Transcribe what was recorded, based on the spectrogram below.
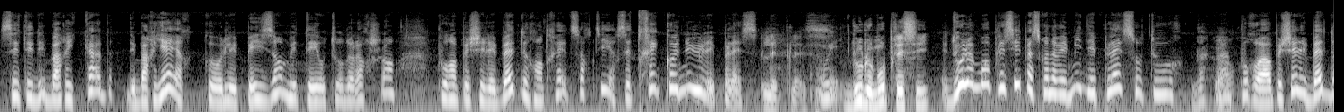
c'était des barricades, des barrières que les paysans mettaient autour de leurs champs pour empêcher les bêtes de rentrer et de sortir. C'est très connu, les plesses. Les plesses. Oui. D'où le mot plessis. D'où le mot plessis, parce qu'on avait mis des plesses autour hein, pour empêcher les bêtes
